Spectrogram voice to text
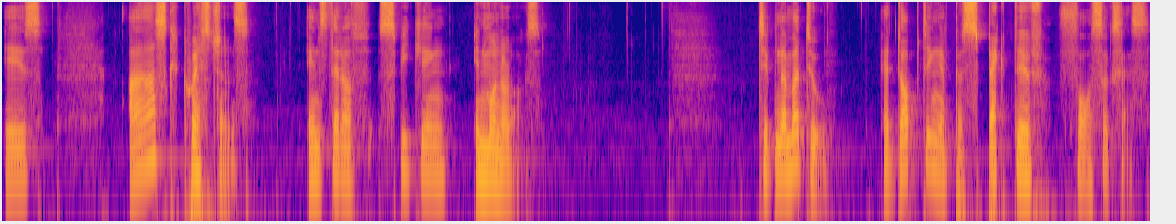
is ask questions instead of speaking in monologues. Tip number two adopting a perspective for success.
